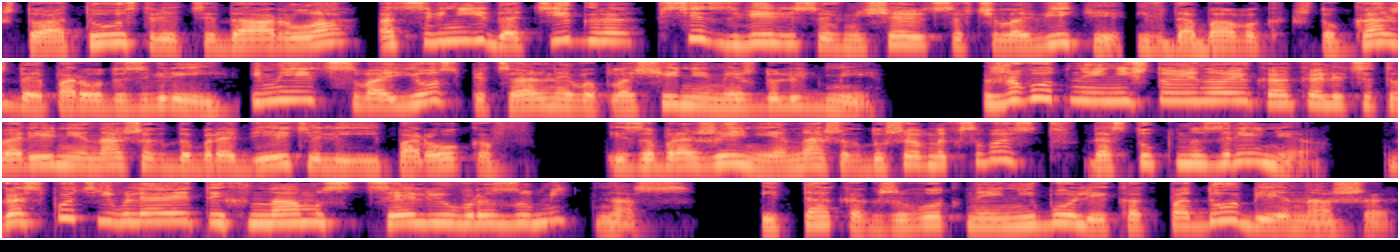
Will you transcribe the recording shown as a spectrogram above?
что от устрицы до орла, от свиньи до тигра все звери совмещаются в человеке, и вдобавок, что каждая порода зверей имеет свое специальное воплощение между людьми. Животные – не что иное, как олицетворение наших добродетелей и пороков. Изображение наших душевных свойств доступно зрению. Господь являет их нам с целью вразумить нас. И так как животные не более как подобие наше,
